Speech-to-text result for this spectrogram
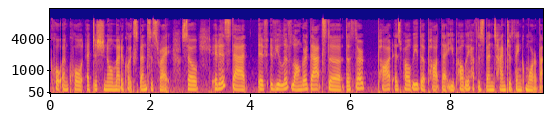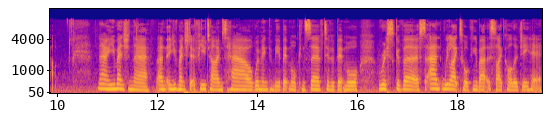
quote unquote additional medical expenses, right? So it is that if, if you live longer, that's the, the third part is probably the part that you probably have to spend time to think more about. Now, you mentioned there, and you've mentioned it a few times, how women can be a bit more conservative, a bit more risk averse. And we like talking about the psychology here.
